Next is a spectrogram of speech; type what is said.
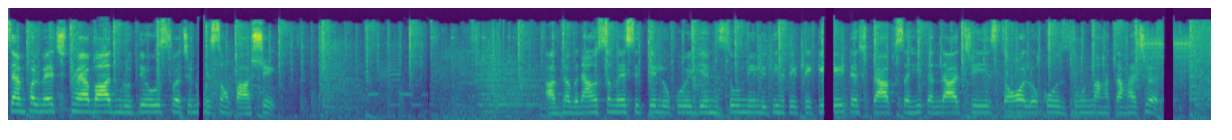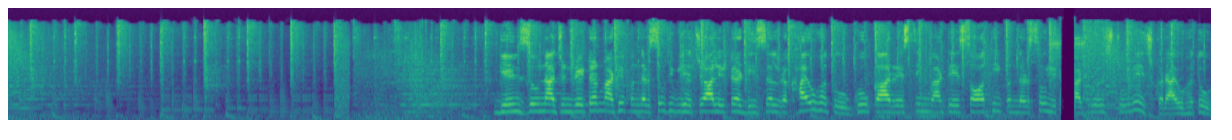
સેમ્પલ મેચ થયા બાદ મૃતદેહો સ્વજનોને સોંપાશે. આગના બનાવ સમયે સિત્તેર લોકોએ ગેમ ઝોનની લીધી હતી ટિકિટ. સ્ટાફ સહિત અંદાજે સો લોકો ઝોનમાં હતા હાજર. ગેમ ઝોનના જનરેટરમાંથી પંદરસો થી બે હજાર લીટર ડીઝલ રખાયું હતું. ગો કાર રેસિંગ માટે સોથી પંદરસો લીટર પેટ્રોલ સ્ટોરેજ કરાયું હતું.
